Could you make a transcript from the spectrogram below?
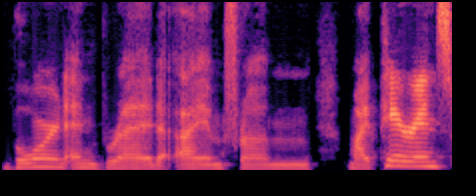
born and bred. I am from my parents.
